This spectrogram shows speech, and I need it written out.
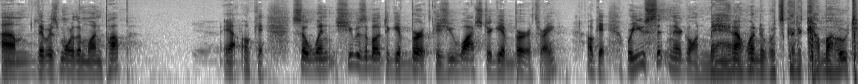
Um, there was more than one pup? Yeah. yeah, okay. So when she was about to give birth, because you watched her give birth, right? Okay, were you sitting there going, man, I wonder what's going to come out?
